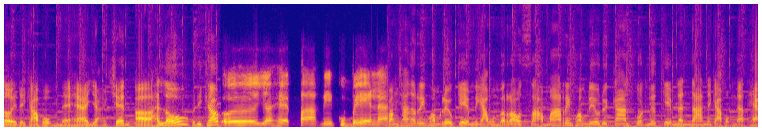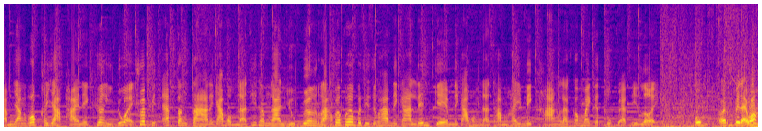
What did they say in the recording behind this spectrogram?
เลยนะครับผมนะฮะอย่างเช่นเอ่อฮัลโหลสวัสดีครับเอออย่าแหกปากดิกูเบนนะ ฟังก์ชันเร่งความเร็วเกมนะครับผมเราสามารถเร่งความเร็วโดยการกดเลือกเกมนั้นๆนะครับผมนะแถมยังลบขยะภายในเครื่องอีกด้วยช่วยปิดแอปต่างๆนะครับผมนะที่ทำงานอยู่เบื้องหลังเพื่อเพิ่มประสิทธิภาพในการเล่นเกมนะครับผมนะทำให้ไม่ค้างแล้วก็ไม่กระตุกแบบนี้เลยปุ้มเอ้ยไปไหนวะ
